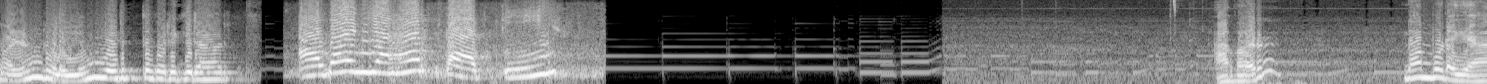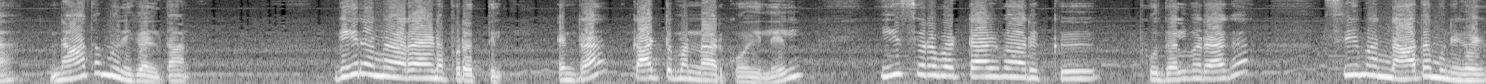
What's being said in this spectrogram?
பழங்களையும் எடுத்து வருகிறார். அவர் யார் பாட்டி அவர் நம்முடைய நாதமுனிகள் தான் வீரநாராயணபுரத்தில் என்றால் காட்டுமன்னார் கோயிலில் ஈஸ்வர பட்டாழ்வாருக்கு புதல்வராக ஸ்ரீமன் நாதமுனிகள்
